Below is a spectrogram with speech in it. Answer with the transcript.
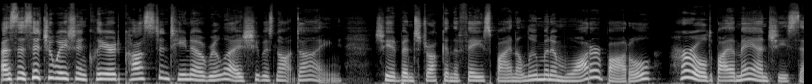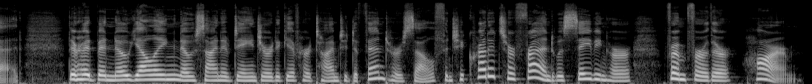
As the situation cleared, Costantino realized she was not dying. She had been struck in the face by an aluminum water bottle hurled by a man, she said. There had been no yelling, no sign of danger to give her time to defend herself, and she credits her friend with saving her from further harm.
